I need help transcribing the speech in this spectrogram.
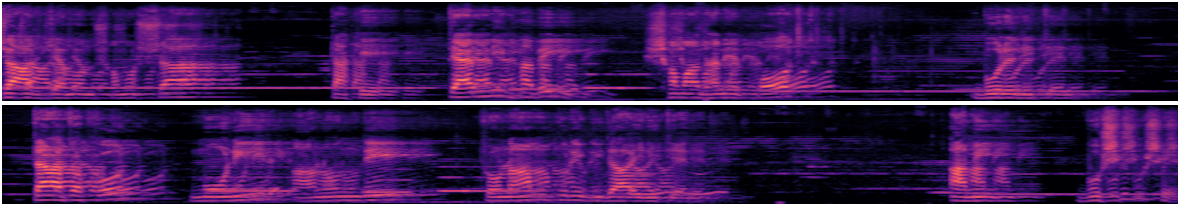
যার যেমন সমস্যা, তাকে তেমনি ভাবেই সমাধানের পথ বলে দিতেন। তারা তখন মনির আনন্দে প্রণাম করে বিদায় নিতেন। আমি বসে বসে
